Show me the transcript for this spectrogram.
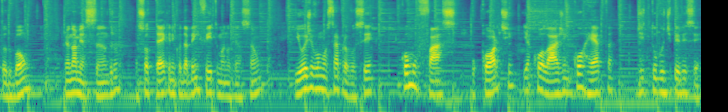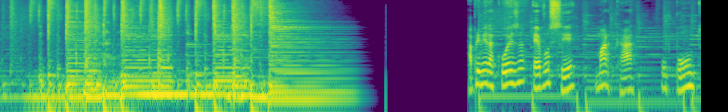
tudo bom? Meu nome é Sandro, eu sou técnico da Bem Feito Manutenção e hoje eu vou mostrar para você como faz o corte e a colagem correta de tubos de PVC. A primeira coisa é você marcar o ponto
